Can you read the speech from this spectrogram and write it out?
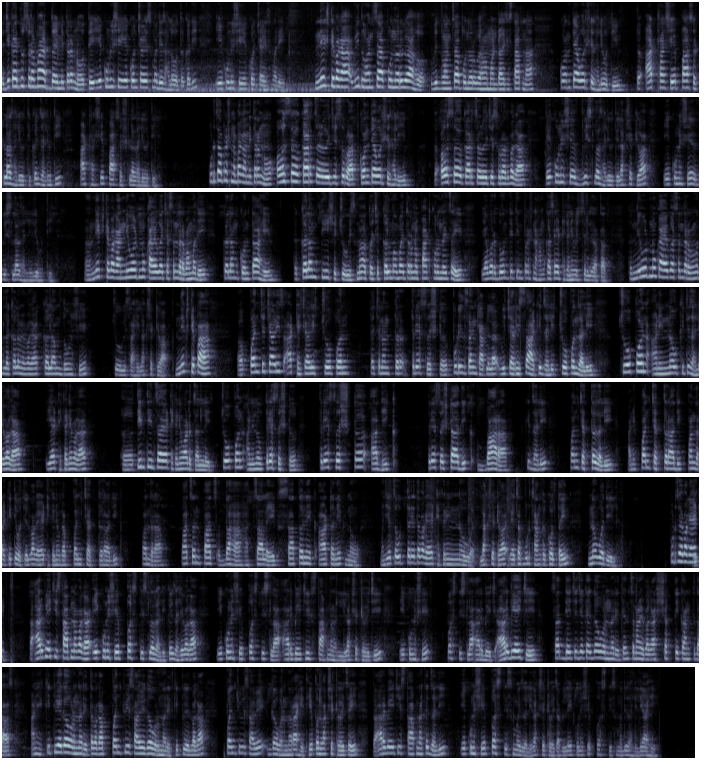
तर जे काय दुसरं महायुद्ध आहे मित्रांनो ते एकोणीसशे एकोणचाळीसमध्ये झालं होतं. कधी? एकोणीसशे एकोणचाळीसमध्ये नेक्स्ट बघा विधवांचा पुनर्विवाह. विधवांचा पुनर्विवाह मंडळाची स्थापना कोणत्या वर्षी झाली होती? तर अठराशे पासष्टला झाली होती. कधी झाली होती? अठराशे पासष्टला झाली होती. पुढचा प्रश्न बघा मित्रांनो असहकार चळवळीची सुरुवात कोणत्या वर्षी झाली? तर असहकार चळवळीची सुरुवात बघा एकोणीसशे वीसला झाली होती. लक्षात ठेवा एकोणीसशे वीसला झालेली होती. नेक्स्ट बघा निवडणूक आयोगाच्या संदर्भामध्ये कलम कोणता आहे? तर कलम तीनशे चोवीस महत्त्वाचे कलम मित्रांनो पाठ करून जायचं आहे यावर दोन ते तीन प्रश्न हमखास या ठिकाणी विचारले जातात. तर निवडणूक आयोगासंदर्भामधलं कलम आहे बघा कलम दोनशे चोवीस आहे. लक्षात ठेवा. नेक्स्ट पहा पंचेचाळीस अठ्ठेचाळीस चोपन्न त्याच्यानंतर त्रेसष्ट पुढील संख्या आपल्याला विचारली सहा किती झाली? चोपन्न झाली. चोपन्न आणि नऊ किती झाली बघा? या ठिकाणी बघा तीन तीनचा या ठिकाणी वाढत चाललं आहे. चोपन्न आणि नऊ त्रेसष्ट त्रेसष्ट अधिक त्रेसष्ट अधिक बारा किती झाली पंच्याहत्तर झाली आणि पंच्याहत्तर अधिक पंधरा किती होतील? बघा या ठिकाणी बघा पंच्याहत्तर अधिक पंधरा पाच अन पाच दहा हा चाल एक सात आणि एक आठ अन एक नऊ. म्हणजे याचं उत्तर येतं बघा या ठिकाणी नव्वद. लक्षात ठेवा याचा पुढचा अंक कोलता येईल. नव्वद येईल. पुढचं आहे बघा या ठिकाणी तर आर बी आयची स्थापना बघा एकोणीसशे पस्तीसला झाली. काही झाली बघा? एकोणीसशे पस्तीसला आर बी आयची स्थापना झालेली. लक्षात ठेवायची. एकोणीसशे पस्तीसला आर बी आयची. आर बी आयचे सध्याचे जे काही गव्हर्नर आहे त्यांचं नाव आहे बघा शक्तिकांत दास. आणि कितवे गव्हर्नर आहेत तर बघा पंचवीसावे गव्हर्नर आहेत. कितवे आहेत बघा? पंचवीसावे गव्हर्नर आहेत. हे पण लक्षात ठेवायचं आहे तर आर बी आयची स्थापना कधी झाली? एकोणीसशे पस्तीसमध्ये झाली. लक्षात ठेवायचं आपल्याला एकोणीसशे पस्तीसमध्ये झालेली आहे.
